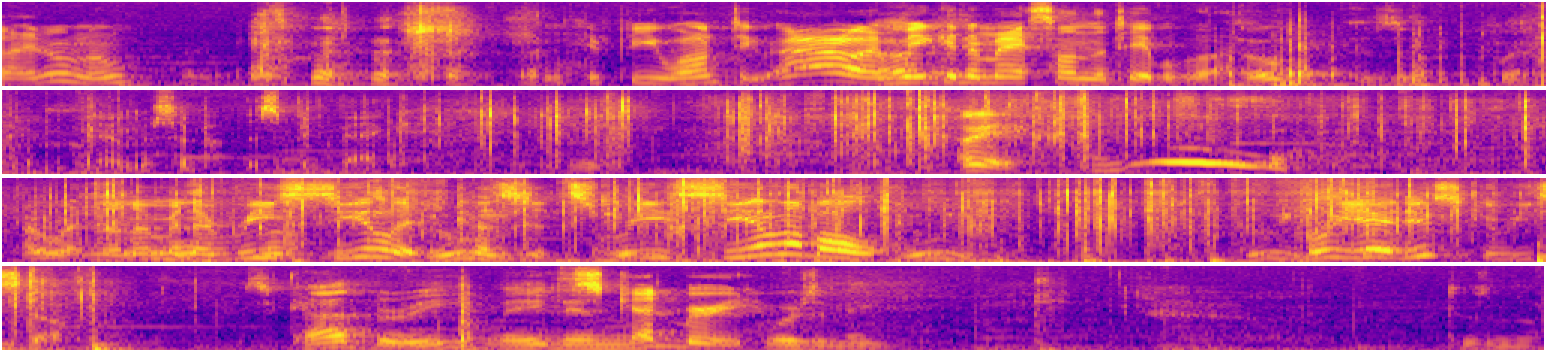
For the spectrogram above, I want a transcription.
I don't know if you want to. Ow! I'm making a mess on the tablecloth. oh, is it? What? Okay, I'm just gonna put this bit back. Okay. Woo. Oh, and then I'm gonna Ooh, look, reseal it because it's gooey. resealable. Gooey. Gooey. Oh yeah, it is gooey stuff. It's Cadbury made It's in. Cadbury. Where's it made? Doesn't know.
